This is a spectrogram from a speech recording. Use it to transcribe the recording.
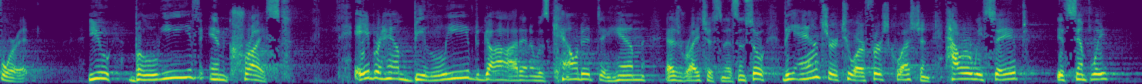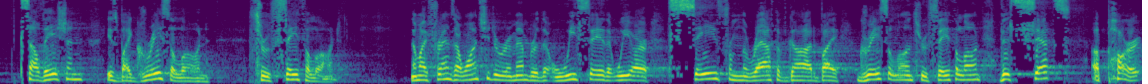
for it. You believe in Christ. Abraham believed God and it was counted to him as righteousness. And so the answer to our first question, how are we saved? is simply salvation is by grace alone, through faith alone. Now, my friends, I want you to remember that when we say that we are saved from the wrath of God by grace alone, through faith alone, this sets apart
